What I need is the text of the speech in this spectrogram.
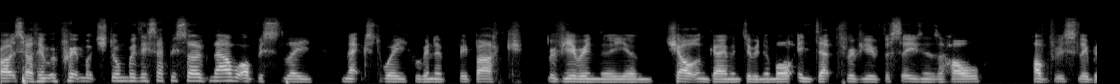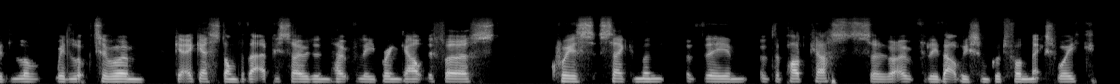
Right, so I think we're pretty much done with this episode now. Obviously, next week we're going to be back reviewing the um, Charlton game and doing a more in-depth review of the season as a whole. Obviously, we'd love we'd look to um, get a guest on for that episode and hopefully bring out the first quiz segment of the um, of the podcast. So hopefully that'll be some good fun next week.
